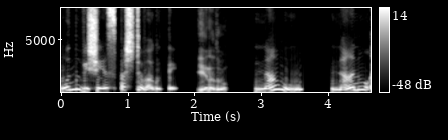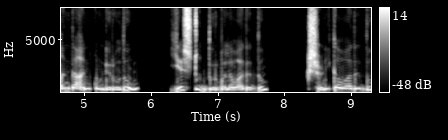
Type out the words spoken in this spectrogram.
ಒಂದು ವಿಷಯ ಸ್ಪಷ್ಟವಾಗುತ್ತೆ. ಏನದು? ನಾವು ನಾನು ಅಂತ ಅನ್ಕೊಂಡಿರೋದು ಎಷ್ಟು ದುರ್ಬಲವಾದದ್ದು ಕ್ಷಣಿಕವಾದದ್ದು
